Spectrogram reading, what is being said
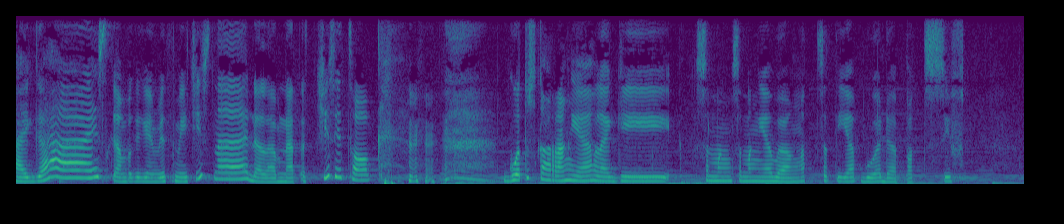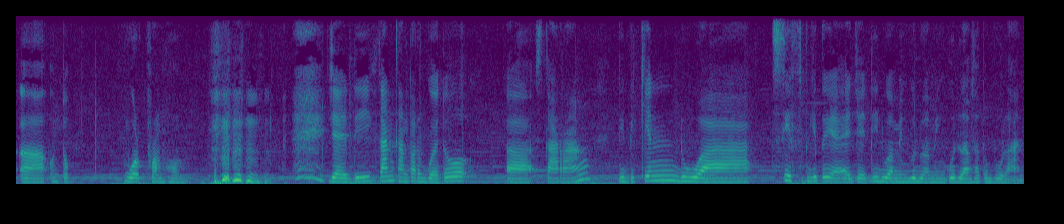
Hai guys, come back again with me Cisna dalam Not a Cheesy Talk. gue tuh sekarang ya lagi seneng-senengnya banget setiap gue dapat shift uh, untuk work from home. Jadi kan kantor gue tuh uh, sekarang dibikin dua shift gitu ya jadi dua minggu dua minggu dalam satu bulan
